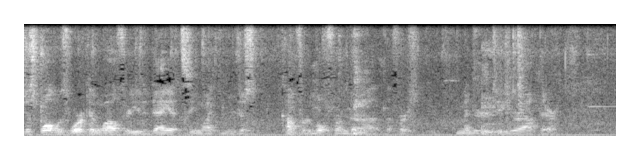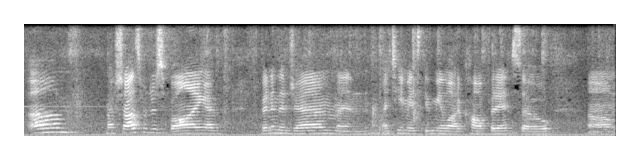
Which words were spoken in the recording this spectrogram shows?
just what was working well for you today. It seemed like you were just comfortable from the, the first minute or two you're out there. Um, my shots were just falling. I've been in the gym, and my teammates give me a lot of confidence, so um,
